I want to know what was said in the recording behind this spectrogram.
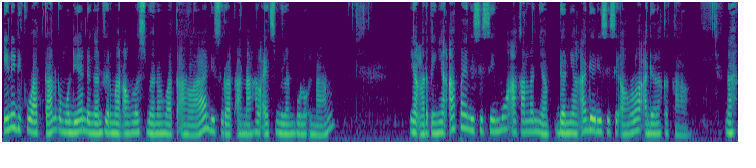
Ini dikuatkan kemudian dengan firman Allah Subhanahu wa taala di surat An-Nahl ayat 96 yang artinya apa yang di sisimu akan lenyap dan yang ada di sisi Allah adalah kekal. Nah,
